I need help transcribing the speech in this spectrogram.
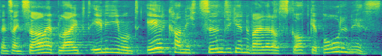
denn sein Same bleibt in ihm und er kann nicht sündigen, weil er aus Gott geboren ist.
